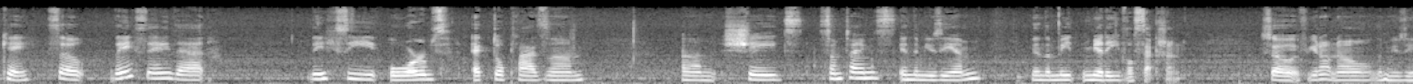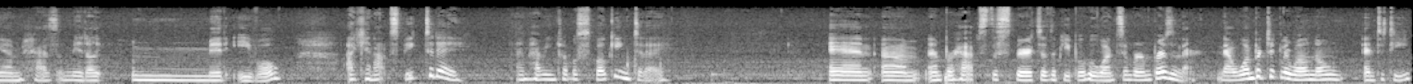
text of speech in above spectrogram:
Okay, so they say that they see orbs, ectoplasm, um, shades, sometimes in the museum, in the me- medieval section. So, if you don't know, the museum has a mid- medieval. I cannot speak today. I'm having trouble speaking today. And um, and perhaps the spirits of the people who once were imprisoned there. Now, one particular well-known entity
